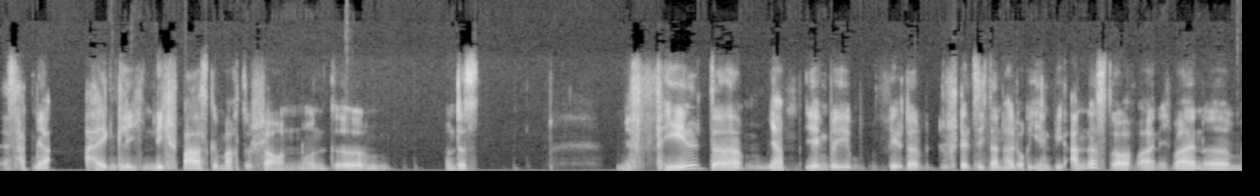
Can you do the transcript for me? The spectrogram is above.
es hat mir eigentlich nicht Spaß gemacht zu schauen. Und, ähm, und das mir fehlt da, ja, irgendwie fehlt da, du stellst dich dann halt auch irgendwie anders drauf ein. Ich meine, ähm,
